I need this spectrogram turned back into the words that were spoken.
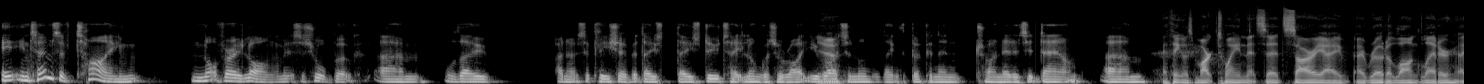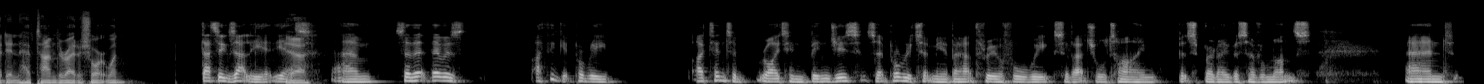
In, in terms of time, not very long. I mean, it's a short book, um, although I know it's a cliche, but those those do take longer to write. You yeah. write a normal length book and then try and edit it down. Um, I think it was Mark Twain that said, "Sorry, I, I wrote a long letter. I didn't have time to write a short one." That's exactly it. Yes. Yeah. Um, so that there was, I think it probably. I tend to write in binges, so it probably took me about three or four weeks of actual time, but spread over several months. And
